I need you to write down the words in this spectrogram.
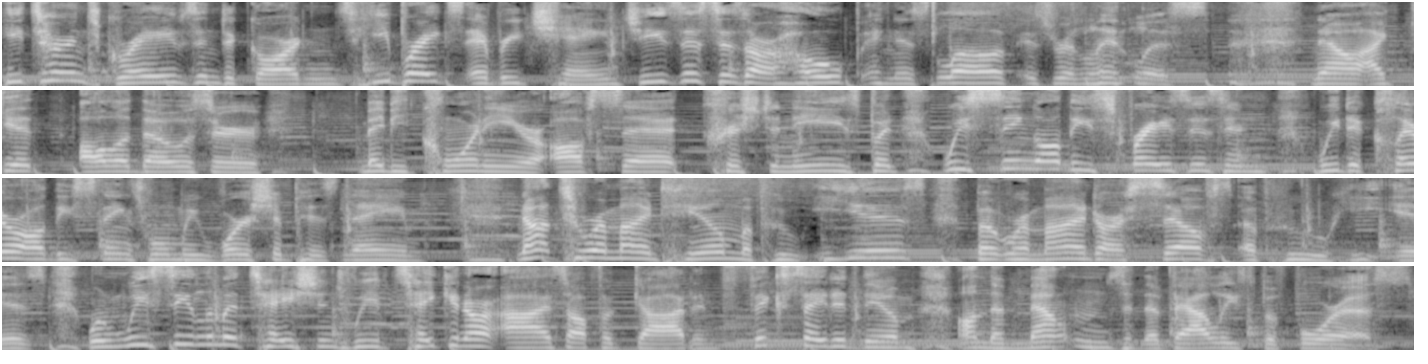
he turns graves into gardens. He breaks every chain. Jesus is our hope and his love is relentless. Now, I get all of those are maybe corny or offset Christianese, but we sing all these phrases and we declare all these things when we worship His name. Not to remind Him of who He is, but remind ourselves of who He is. When we see limitations, we've taken our eyes off of God and fixated them on the mountains and the valleys before us.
